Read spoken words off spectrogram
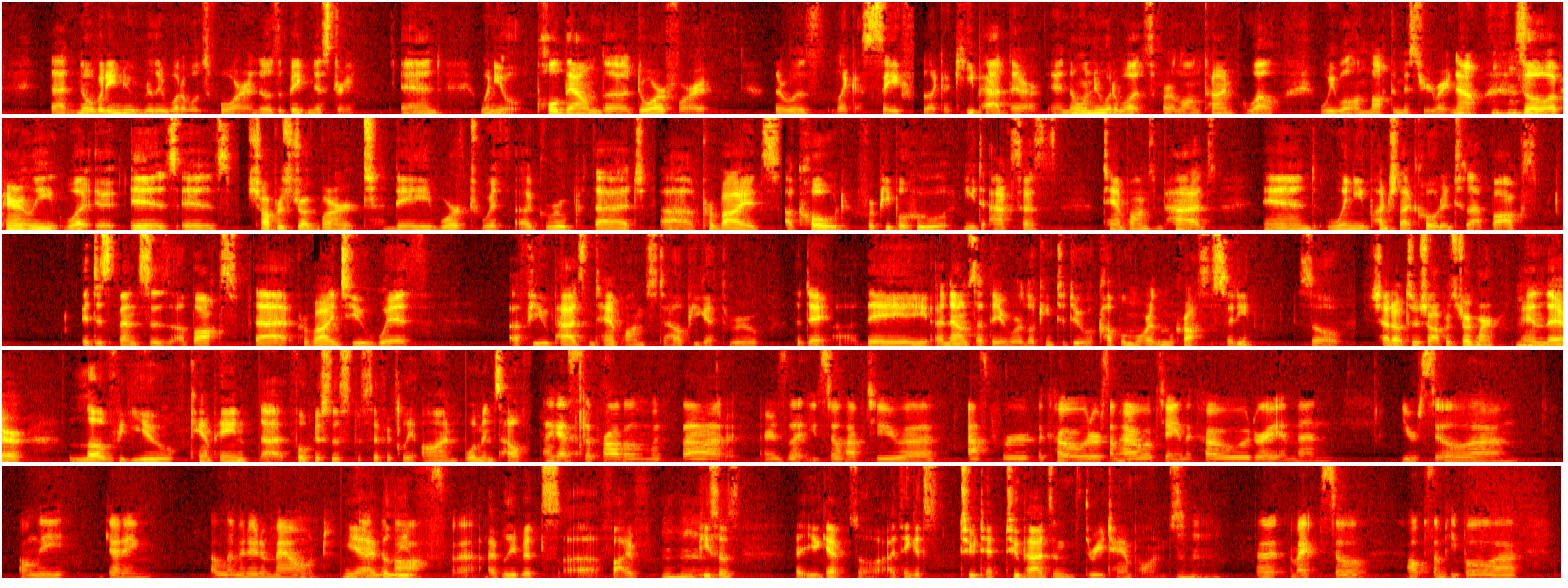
that nobody knew really what it was for and it was a big mystery. And when you pulled down the door for it, there was like a safe, like a keypad there, and no one knew what it was for a long time. Well, we will unlock the mystery right now. so apparently, what it is is Shoppers Drug Mart. They worked with a group that uh, provides a code for people who need to access tampons and pads. And when you punch that code into that box, it dispenses a box that provides you with a few pads and tampons to help you get through the day. Uh, they announced that they were looking to do a couple more of them across the city. So shout out to Shoppers Drug Mart mm-hmm. and their Love You campaign that focuses specifically on women's health. I guess the problem with that is that you still have to uh, ask for the code or somehow obtain the code, right? And then you're still um, only getting a limited amount. Yeah, I believe box, I believe it's uh, 5 mm-hmm. pieces that you get. So I think it's two ta- two pads and three tampons. Mm-hmm. But it might still help some people uh,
